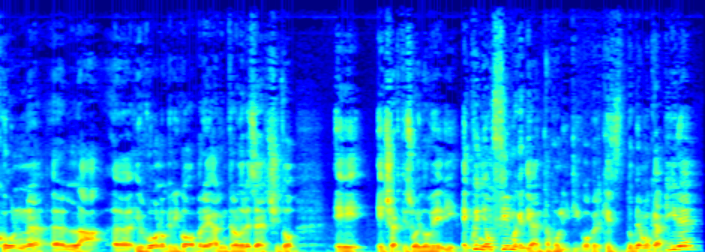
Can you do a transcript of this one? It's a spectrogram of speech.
con la, il ruolo che ricopre all'interno dell'esercito e, e certi suoi doveri. E quindi è un film che diventa politico perché dobbiamo capire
